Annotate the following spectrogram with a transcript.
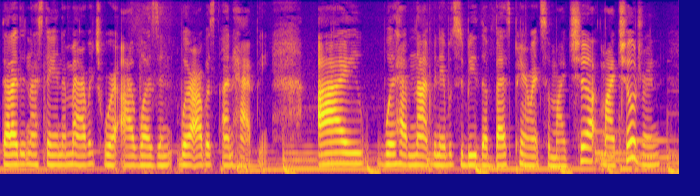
that i did not stay in a marriage where i wasn't where i was unhappy i would have not been able to be the best parent to my ch- my children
